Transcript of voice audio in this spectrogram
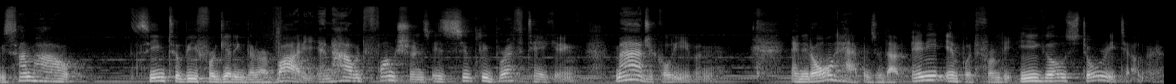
We somehow seem to be forgetting that our body and how it functions is simply breathtaking, magical even. And it all happens without any input from the ego storyteller.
